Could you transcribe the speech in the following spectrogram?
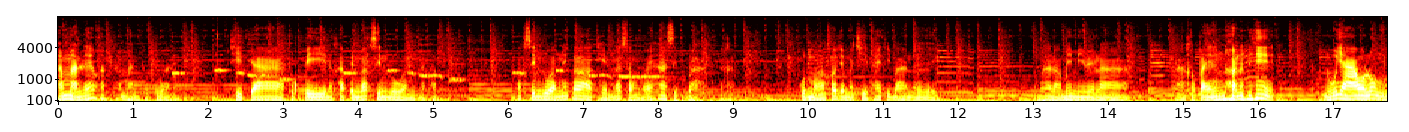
ทำหมันแล้วครับทำหมันทุกตัวเลยฉีดยาทุกปีนะครับ เป็นวัคซีนรวมนะครับ วัคซีนรวมนี่ก็เข็มละ 250 บาทนะครับ คุณหมอเขาจะมาฉีดให้ที่บ้านเลย ว่าเราไม่มีเวลาพาเข้าไปนอนตรงนี้ หนูยาวลงหนู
